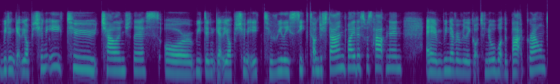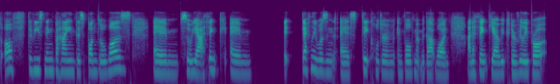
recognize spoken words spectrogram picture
we didn't get the opportunity to challenge this or we didn't get the opportunity to really seek to understand why this was happening and um, we never really got to know what the background of the reasoning behind this bundle was um, so yeah i think um, definitely wasn't a stakeholder involvement with that one and i think yeah we could have really brought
